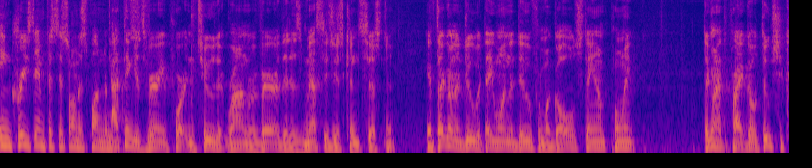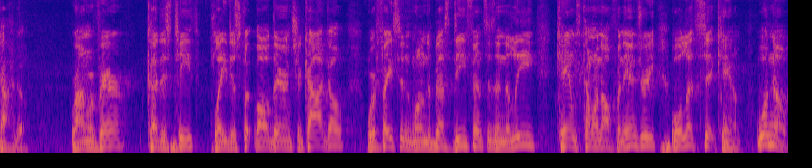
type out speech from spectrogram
increased emphasis on his fundamentals. I think it's very important, too, that Ron Rivera, that his message is consistent. If they're going to do what they want to do from a goal standpoint, they're going to have to probably go through Chicago. Ron Rivera cut his teeth, played his football there in Chicago. We're facing one of the best defenses in the league. Cam's coming off an injury. Well, let's sit Cam. Well, no.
